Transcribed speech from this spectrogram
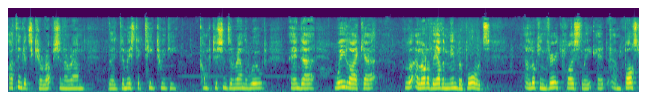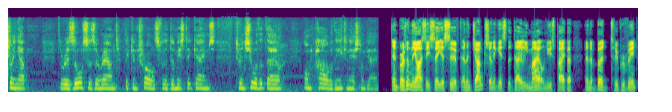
I think it's corruption around the domestic T20 competitions around the world. And uh, we, like uh, a lot of the other member boards, are looking very closely at um, bolstering up the resources around the controls for the domestic games to ensure that they are on par with the international game. In Britain, the ICC has served an injunction against the Daily Mail newspaper in a bid to prevent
